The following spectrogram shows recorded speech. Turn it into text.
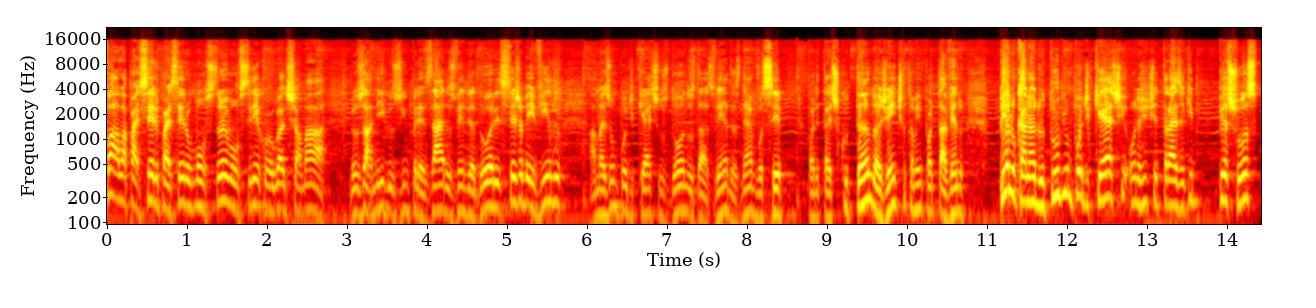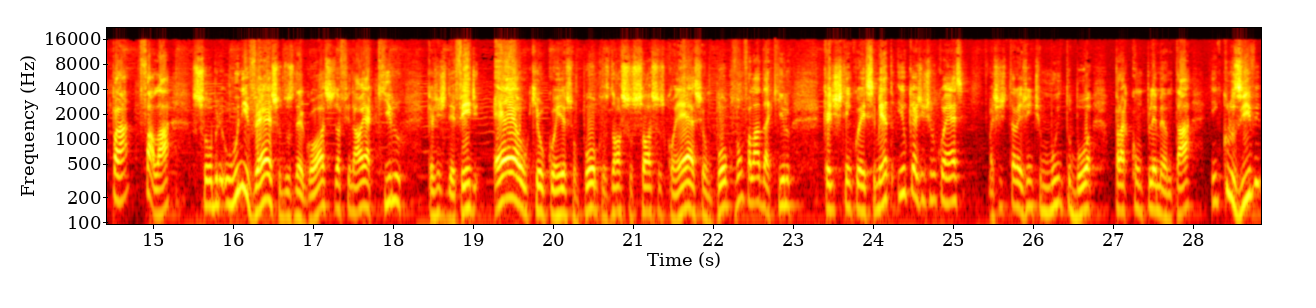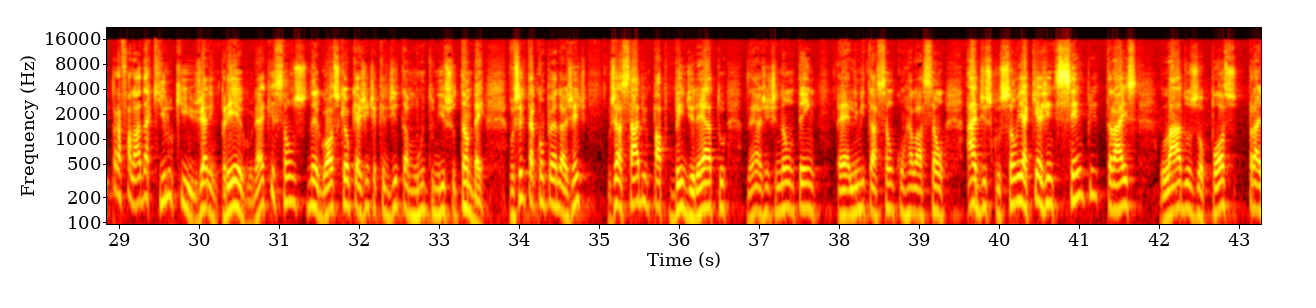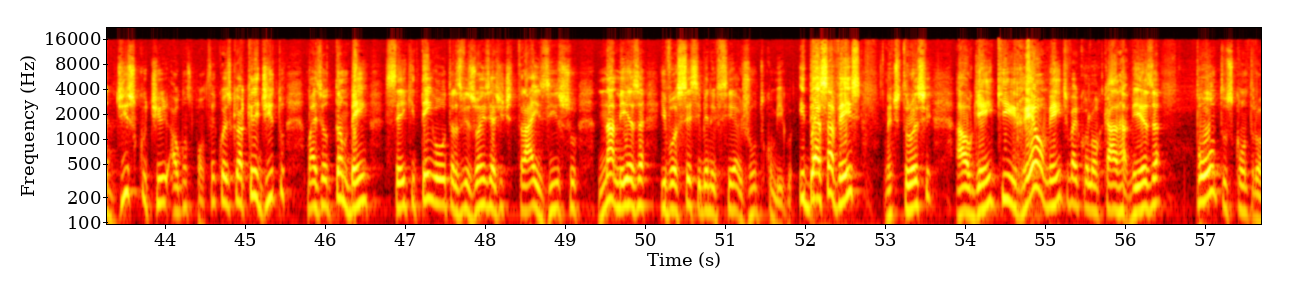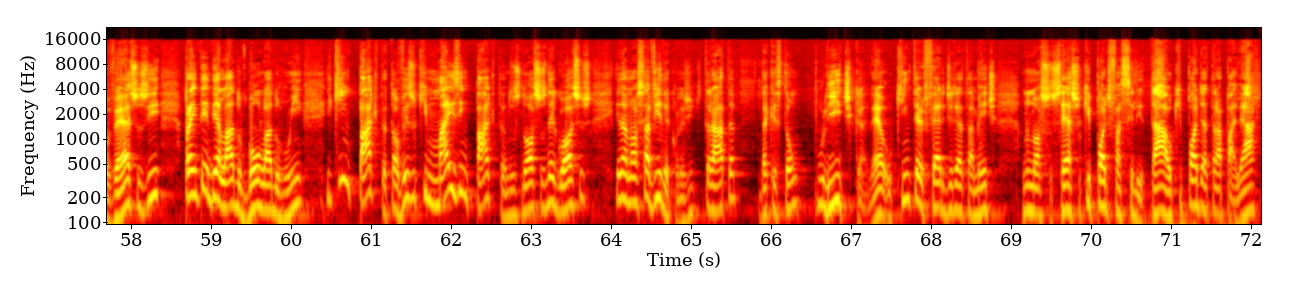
Fala, parceiro e parceiro, monstrão e monstrinha, como eu gosto de chamar meus amigos empresários, vendedores. Seja bem-vindo a mais um podcast Os Donos das Vendas, né? Você pode estar escutando a gente ou também pode estar vendo pelo canal do YouTube um podcast onde a gente traz aqui pessoas para falar sobre o universo dos negócios. Afinal, é aquilo que a gente defende, é o que eu conheço um pouco, os nossos sócios conhecem um pouco. Vamos falar daquilo que a gente tem conhecimento e o que a gente não conhece a gente traz gente muito boa para complementar, inclusive para falar daquilo que gera emprego, né? Que são os negócios, que é o que a gente acredita muito nisso também. Você que está acompanhando a gente já sabe um papo bem direto, né? A gente não tem é, limitação com relação à discussão e aqui a gente sempre traz lados opostos para discutir alguns pontos. Tem coisa que eu acredito, mas eu também sei que tem outras visões e a gente traz isso na mesa e você se beneficia junto comigo. E dessa vez a gente trouxe alguém que realmente vai colocar na mesa pontos controversos e para entender lado bom, lado ruim e que impacta, talvez o que mais impacta nos nossos negócios e na nossa vida, quando a gente trata da questão política, né? O que interfere diretamente no nosso sucesso, o que pode facilitar, o que pode atrapalhar.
